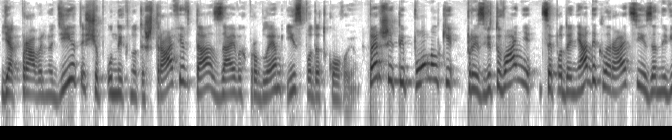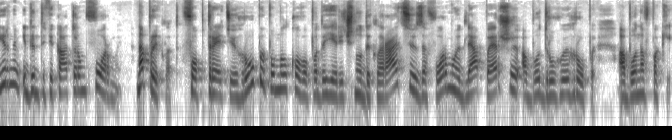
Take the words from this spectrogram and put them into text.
як правильно діяти, щоб уникнути штрафів та зайвих проблем із податковою. Перший тип помилки при звітуванні це подання декларації за невірним ідентифікатором форми. Наприклад, ФОП третьої групи помилково подає річну декларацію за формою для першої або другої групи, або навпаки.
